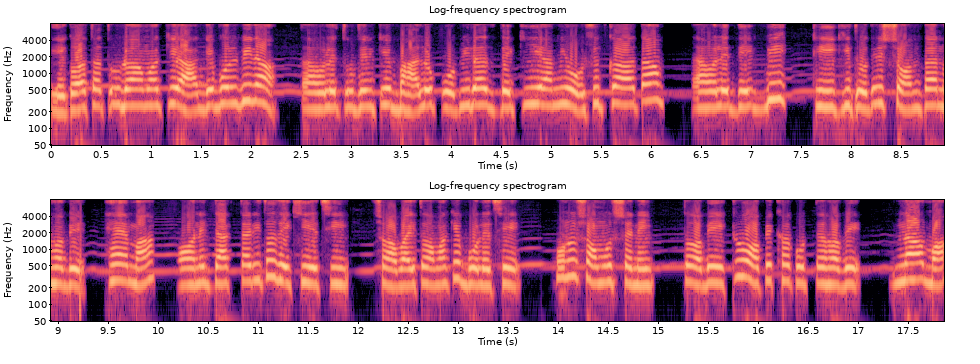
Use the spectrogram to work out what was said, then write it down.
এ কথা তোরা আমাকে আগে বলবি না? তাহলে তোদেরকে ভালো কবিরাজ দেখিয়ে আমি ওষুধ খাওয়াতাম? তাহলে দেখবি ঠিকই তোদের সন্তান হবে। হ্যাঁ মা, অনেক ডাক্তারই তো দেখিয়েছি। সবাই তো আমাকে বলেছে, কোনো সমস্যা নেই, তবে একটু অপেক্ষা করতে হবে। না মা,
